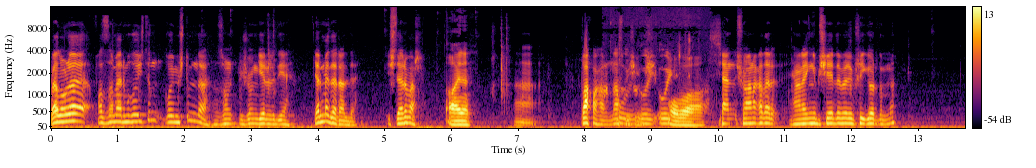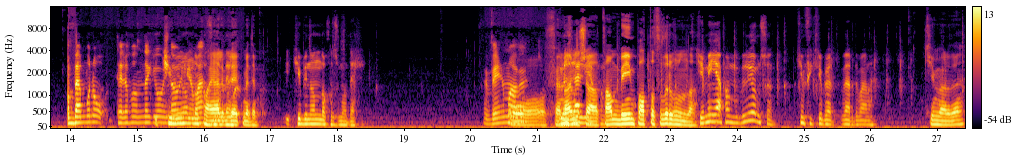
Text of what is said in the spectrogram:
Ben oraya fazla mermi koymuştum, koymuştum da Zon, John gelir diye. Gelmedi herhalde. İşleri var. Aynen. Ha. Bak bakalım nasıl bir şeymiş. uy uy. Ova. Sen şu ana kadar herhangi bir şehirde böyle bir şey gördün mü? Ben bunu telefonumdaki oyunda 2019 oynuyorum ha. Hayal model. bile etmedim. 2019 model. Benim abi. Oo fenaymış Özel ha. yapım. Tam beyin patlatılır bununla. Kimin yapımı biliyor musun? Kim fikri ver- verdi bana? Kim verdi?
